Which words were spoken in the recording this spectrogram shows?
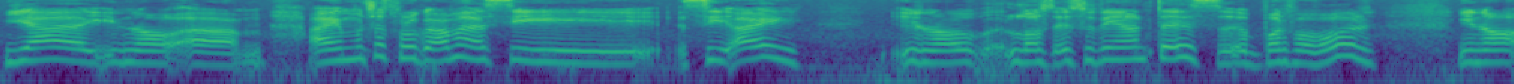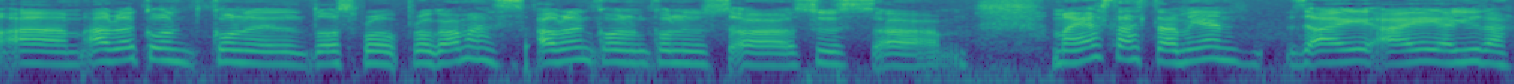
ya, you know, um, hay muchos programas y sí hay you know, los estudiantes, eh, por favor, you know, um, habla con, con los programas, hablan con, con uh, sus um, maestras también, hay, hay ayuda.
